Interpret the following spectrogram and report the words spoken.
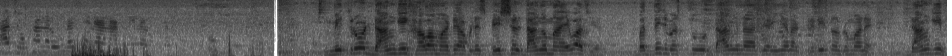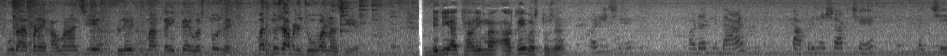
આ ચોખાના રોટલા છે ને આ નાગલીના રોટલા મિત્રો ડાંગી ખાવા માટે આપણે સ્પેશિયલ ડાંગમાં આવ્યા છીએ. બધી જ વસ્તુ ડાંગના જે અહીંયાના ટ્રેડિશનલ પ્રમાણે ડાંગી ફૂડ આપણે ખાવાના છીએ. પ્લેટમાં કઈ કઈ વસ્તુ છે બધું જ આપણે જોવાના છીએ. દીદી આ થાળીમાં આ કઈ વસ્તુ છે? કઢી છે અડદની દાળ પાપડીનું શાક છે પછી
